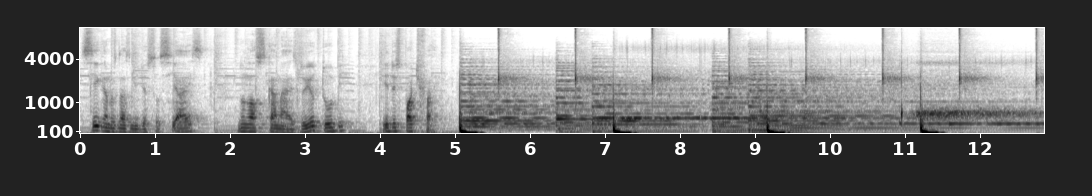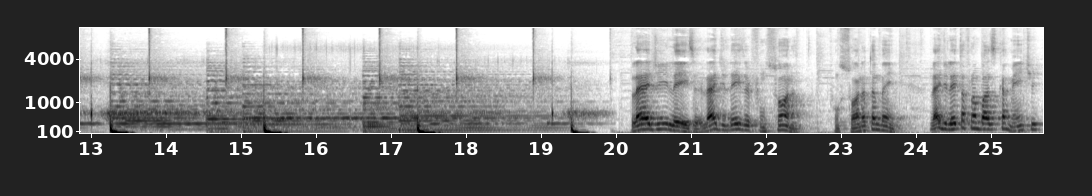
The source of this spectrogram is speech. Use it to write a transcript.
siga-nos nas mídias sociais, nos nossos canais do YouTube e do Spotify. LED e laser. LED e laser funciona? Funciona também. LED e laser está falando basicamente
